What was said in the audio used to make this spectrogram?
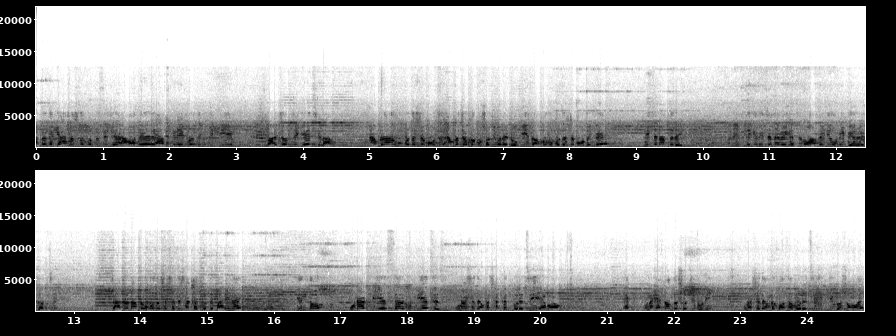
আপনাদেরকে আশ্বস্ত করতেছি যে আমাদের আজকের এই প্রতিনিধি টিম ছয়জন যে গিয়েছিলাম, আমরা উপদেষ্টা মহোদয় আমরা যখন সচিবালয়ে ঢুকি, তখন উপদেষ্টা মহোদয়কে নিচে নামতে দেখি। লিফট থেকে নিচে নেমে গেছেন। অলরেডি উনি বের হয়ে যাচ্ছেন। যার জন্য আমরা উপদেশের সাথে সাক্ষাৎ করতে পারি নাই। কিন্তু ওনার পিএস স্যার পিএসএস ওনার সাথে আমরা সাক্ষাৎ করেছি এবং এক, ওনার একান্ত সচিব উনি। ওনার সাথে আমরা কথা বলেছি দীর্ঘ সময়।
